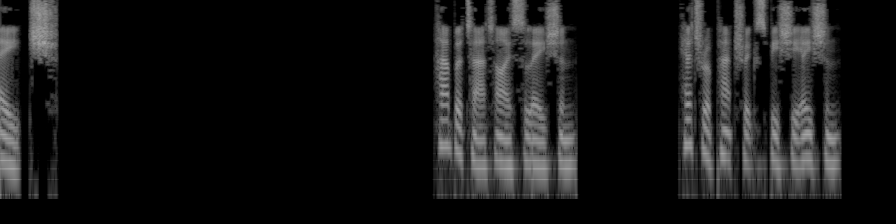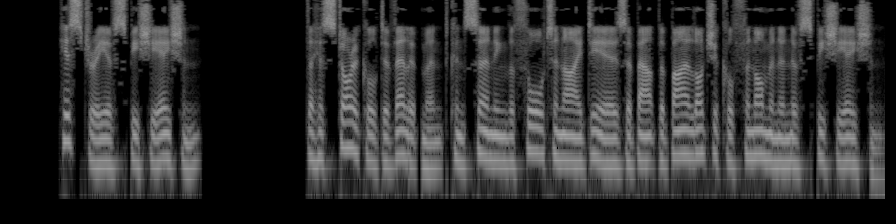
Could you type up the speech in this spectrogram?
H. Habitat isolation Heteropatric speciation History of speciation The historical development concerning the thought and ideas about the biological phenomenon of speciation.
